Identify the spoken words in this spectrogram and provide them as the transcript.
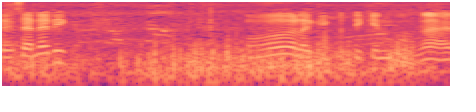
dari sana dik. Oh, lagi petikin bunga.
